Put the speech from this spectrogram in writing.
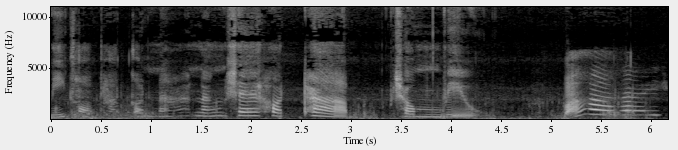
นี้ขอพักก่อนนะ นั่งแช่ฮอตทาบชมวิวบาย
